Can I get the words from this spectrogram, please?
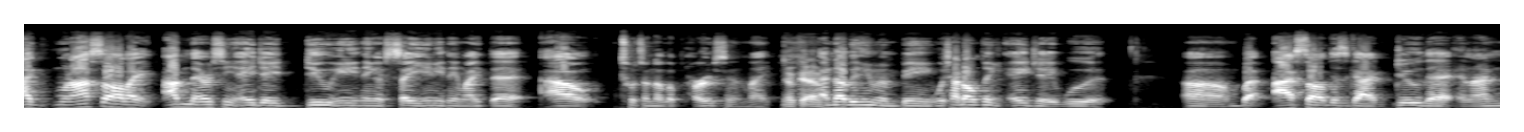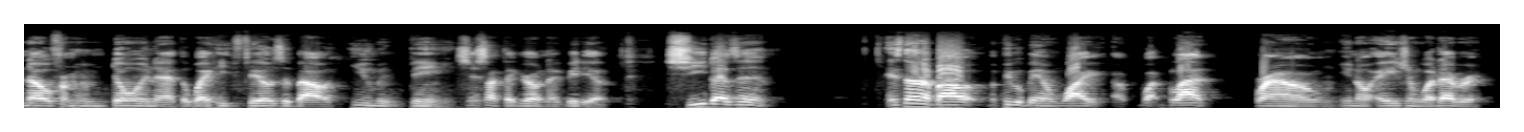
I when I saw like I've never seen AJ do anything or say anything like that out towards another person like okay. another human being, which I don't think AJ would. Um, but I saw this guy do that, and I know from him doing that the way he feels about human beings, just like that girl in that video. She doesn't. It's not about the people being white, uh, white, black, brown, you know, Asian, whatever.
